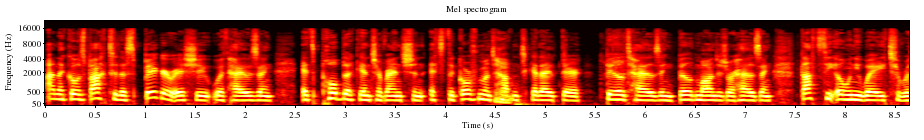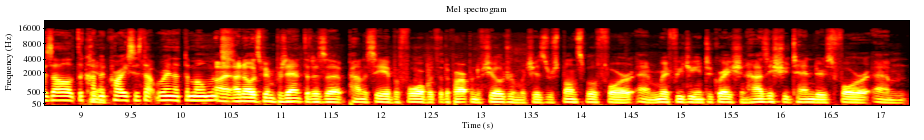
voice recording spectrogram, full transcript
and it goes back to this bigger issue with housing. It's public intervention. It's the government yeah. having to get out there, build housing, build modular housing. That's the only way to resolve the kind yeah. of crisis that we're in at the moment. I, I, know it's been presented as a panacea before, but the Department of Children, which is responsible for um, refugee integration, has issued tenders for um,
